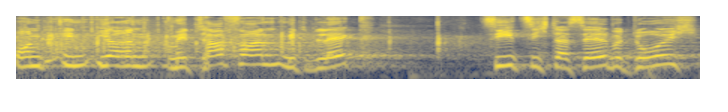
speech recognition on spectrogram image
und in Ihren Metaphern mit Black zieht sich dasselbe durch.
